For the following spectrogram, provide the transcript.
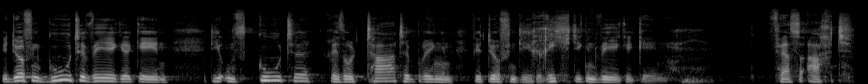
Wir dürfen gute Wege gehen, die uns gute Resultate bringen. Wir dürfen die richtigen Wege gehen. Vers 8.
